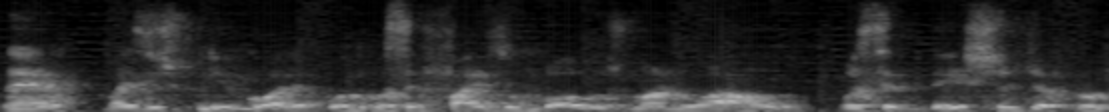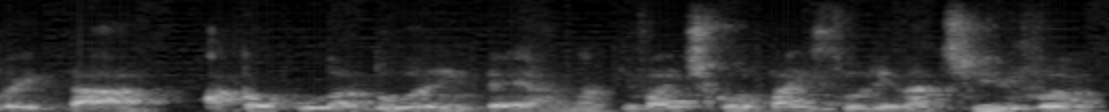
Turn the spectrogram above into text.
né? Mas explico, olha, quando você faz um bolos manual, você deixa de aproveitar a calculadora interna, que vai descontar a insulina ativa,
